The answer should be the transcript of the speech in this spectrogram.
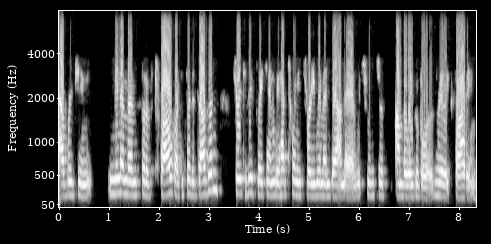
averaging minimum sort of 12, like you said, a dozen. Through to this weekend, we had 23 women down there, which was just unbelievable. It was really exciting.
